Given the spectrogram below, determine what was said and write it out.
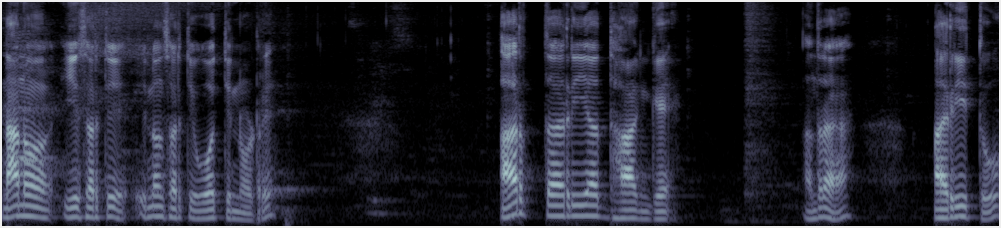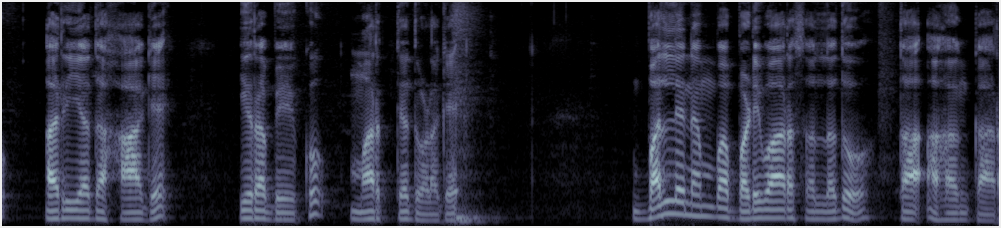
ನಾನು ಈ ಸರ್ತಿ, ಇನ್ನೊಂದು ಸರ್ತಿ ಓದ್ತೀನಿ ನೋಡ್ರಿ. ಅರ್ಥರಿಯದಾಂಗೆ ಅಂದ್ರೆ ಅರಿತು, ಅರಿಯದ ಹಾಗೆ ಇರಬೇಕು ಮರ್ತ್ಯದೊಳಗೆ. ಬಲ್ಲೆನೆಂಬ ಬಡಿವಾರ ಸಲ್ಲದು ತ ಅಹಂಕಾರ.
